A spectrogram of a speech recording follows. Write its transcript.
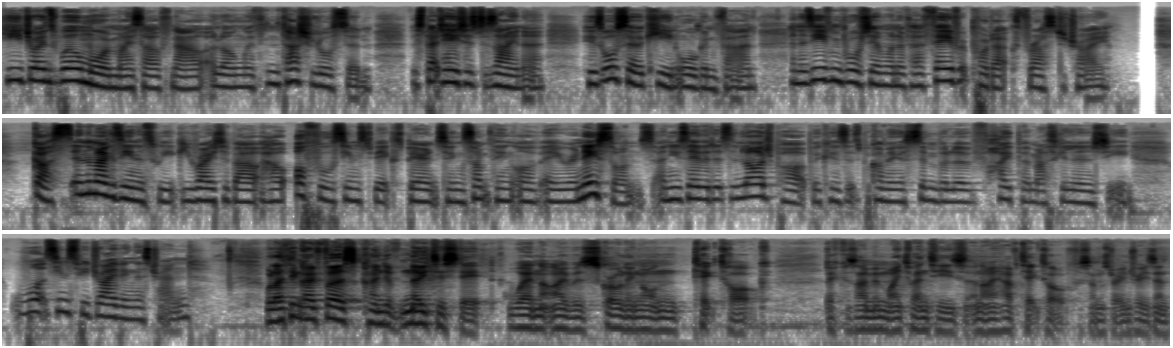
He joins Wilmore and myself now, along with Natasha Lawson, the Spectator's designer, who's also a keen organ fan and has even brought in one of her favourite products for us to try. Gus, in the magazine this week, you write about how offal seems to be experiencing something of a renaissance, and you say that it's in large part because it's becoming a symbol of hyper masculinity. What seems to be driving this trend? Well, I think I first kind of noticed it when I was scrolling on TikTok because I'm in my 20s and I have TikTok for some strange reason.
